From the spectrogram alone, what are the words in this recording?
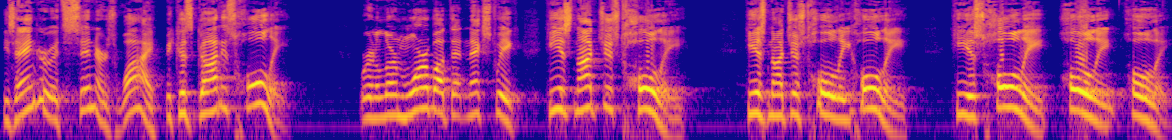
He's angry with sinners. Why? Because God is holy. We're going to learn more about that next week. He is not just holy, he is not just holy, holy. He is holy, holy, holy.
